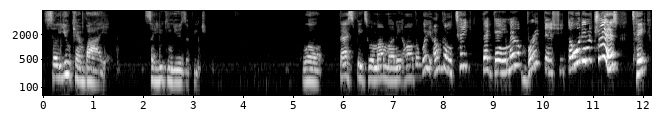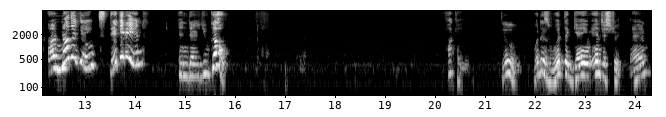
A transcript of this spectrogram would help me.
so you can buy it, so you can use the feature. Well, that speaks with my money all the way. I'm gonna take that game out, break that shit, throw it in the trash, take another game, stick it in, and there you go. Fucking dude, what is with the game industry, man?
